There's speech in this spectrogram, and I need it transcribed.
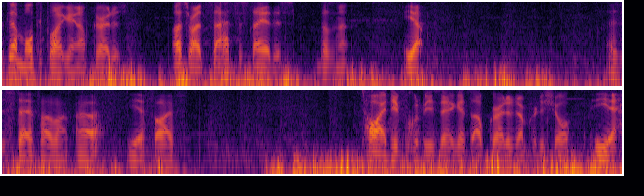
Is that multiplayer getting upgraded? Oh, that's right. It has to stay at this, doesn't it? Yeah. As a stay at five on. Uh, yeah, five. It's higher difficulties there gets upgraded. I'm pretty sure. Yeah.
